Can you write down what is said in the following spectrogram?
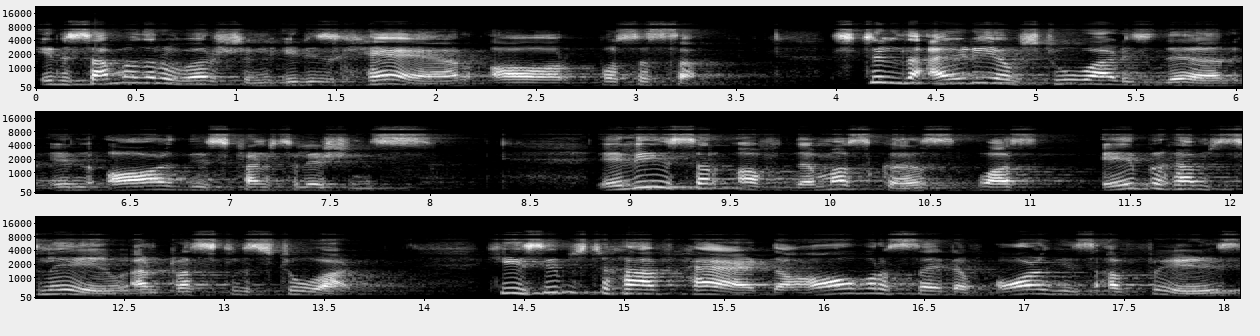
In some other version, it is heir or possessor. Still, the idea of steward is there in all these translations. Eliezer of Damascus was Abraham's slave and trusted steward. He seems to have had the oversight of all his affairs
